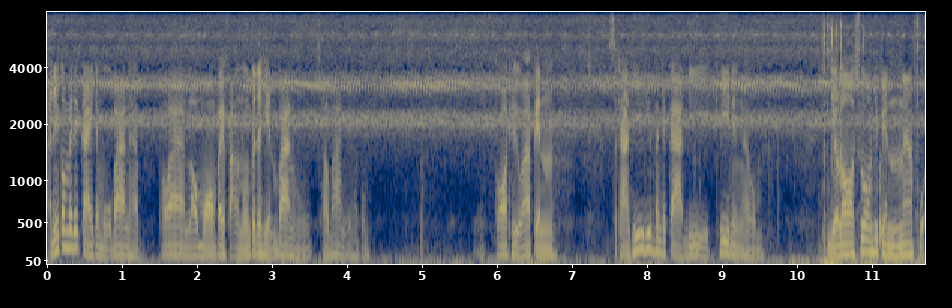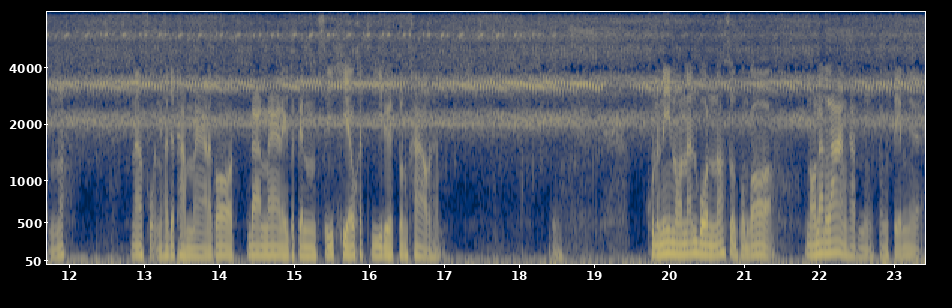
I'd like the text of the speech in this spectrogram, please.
อันนี้ก็ไม่ได้ไกลจากหมู่บ้านนะครับ เพราะว่าเรามองไปฝั่งนู้นก็จะเห็นบ้านของชาวบ้านเลยครับผม ก็ถือว่าเป็นสถานที่ที่บรรยากาศดีอีกที่หนึ่งครับผม เดี๋ยวรอช่วงที่เป็นหน้าฝนเนาะหน้าฝนเขาจะทำนาแล้วก็ด้านหน้าเนี่ยจะเป็นสีเขียวขจีด้วยต้นข้าวนะครับ คุณอันนี้นอนด้านบนเนาะส่วนผมก็นอนด้านล่างครับนี่ตรงเต็นท์เนี่ยแหละ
